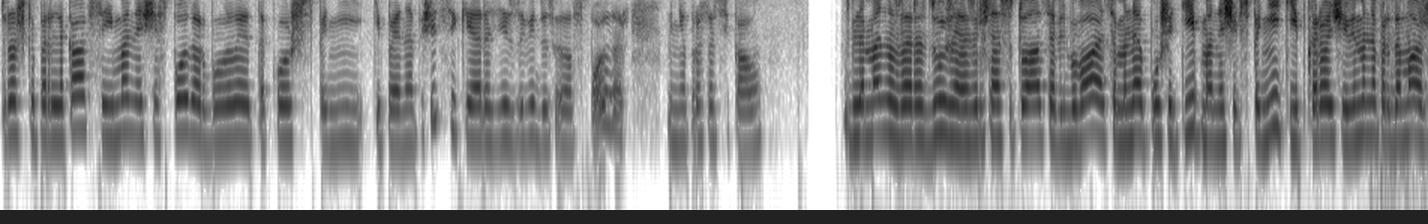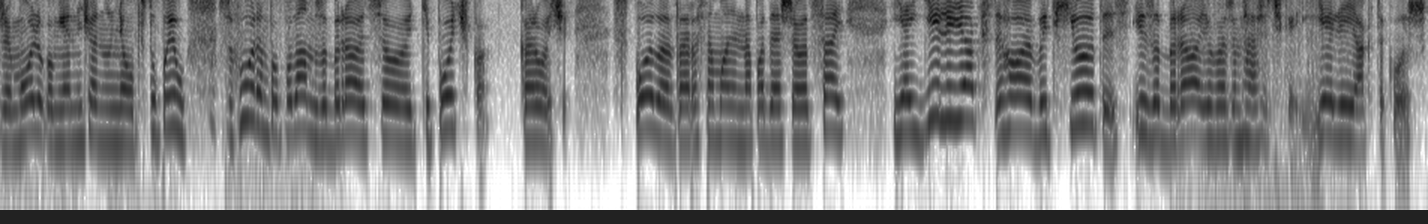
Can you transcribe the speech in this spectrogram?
трошки перелякався, і в мене ще спойлер були також в спині. Типу, напишіть, скільки я разів за відео сказав спойлер, мені просто цікаво. Для мене зараз дуже незручна ситуація відбувається. Мене пушить тіп, мене ще в спині тіп. Коротше, він мене придамажує моліком, я нічого на нього вступив. З горем пополам забираю цього тіпочка. Коротше, спойлер, зараз на мене нападе ще оцей. Я єлі як встигаю відхилитись і забираю його з МГшечки. Єлі як також.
